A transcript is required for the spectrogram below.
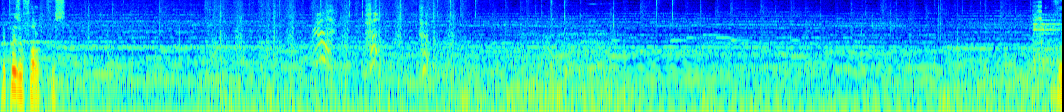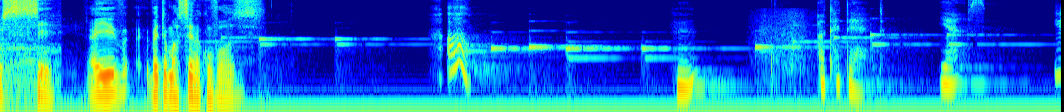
Depois eu falo com você. Você. Aí vai ter uma cena com vozes. Oh! Hmm? A cadet. Yes? Y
